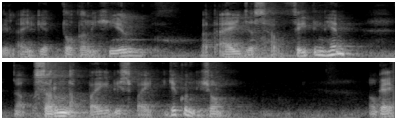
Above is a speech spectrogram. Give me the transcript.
will I get totally healed but I just have faith in Him na usarnak pa despite the condition okay?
